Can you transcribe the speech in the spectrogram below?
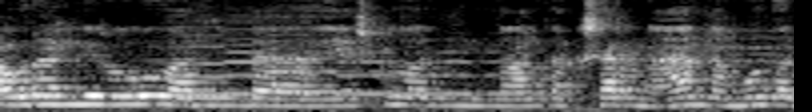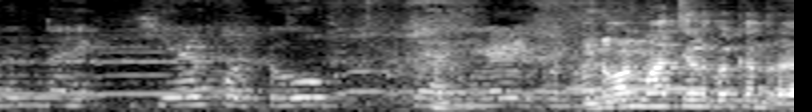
ಅವರಲ್ಲಿರೋ ಒಂದು, ಎಷ್ಟು ಒಂದು ನಾಲ್ಕು ಅಕ್ಷರನ ನಮಗೆ ಅದನ್ನ ಹೇಳ್ಕೊಟ್ಟು ಹೇಳಿ ಇನ್ನೊಂದು ಮಾತು ಹೇಳ್ಬೇಕಂದ್ರೆ,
